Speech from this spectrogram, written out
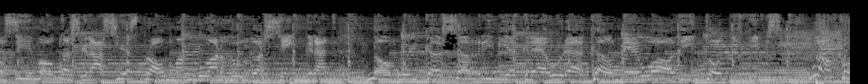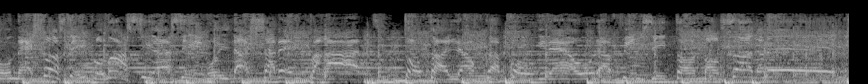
de dals i moltes gràcies, però me'n guardo de ser ingrat. No vull que s'arribi a creure que el meu odi tot i fix no coneix les diplomàcies i vull deixar ben pagat tot allò que pugui deure fins i tot els enemics.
